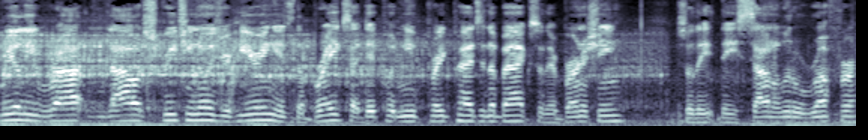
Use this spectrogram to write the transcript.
really loud screeching noise you're hearing is the brakes. I did put new brake pads in the back, so they're burnishing. So they, they sound a little rougher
